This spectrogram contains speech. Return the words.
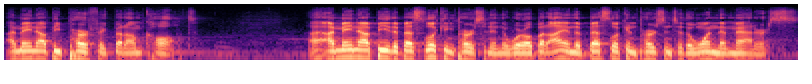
I may not be perfect, but I'm called. I, I may not be the best looking person in the world, but I am the best looking person to the one that matters.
